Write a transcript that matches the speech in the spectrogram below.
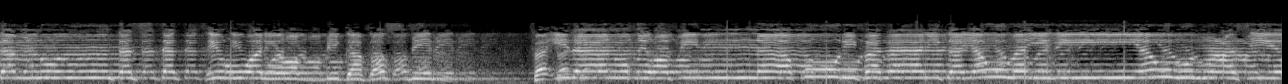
تمنن تستكثر ولربك فاصبر. فإذا نقر في الناقور فذلك يومئذ يوم عسير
